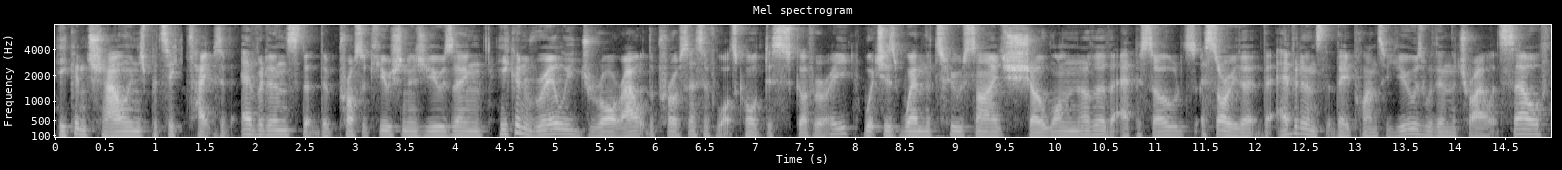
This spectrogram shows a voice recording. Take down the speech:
He can challenge particular types of evidence that the prosecution is using. He can really draw out the process of what's called discovery, which is when the two sides show one another the episodes, uh, sorry, the, the evidence that they plan to use within the trial itself,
